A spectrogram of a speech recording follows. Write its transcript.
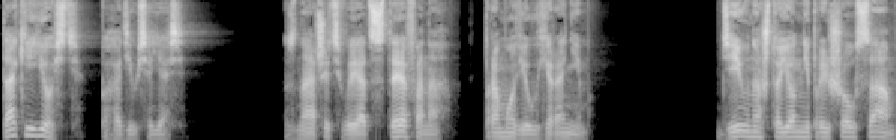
Так і ёсць пагадзіўся язь значыць вы ад стэфана прамовіў геранім. Дзіўна што ён не прыйшоў сам.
